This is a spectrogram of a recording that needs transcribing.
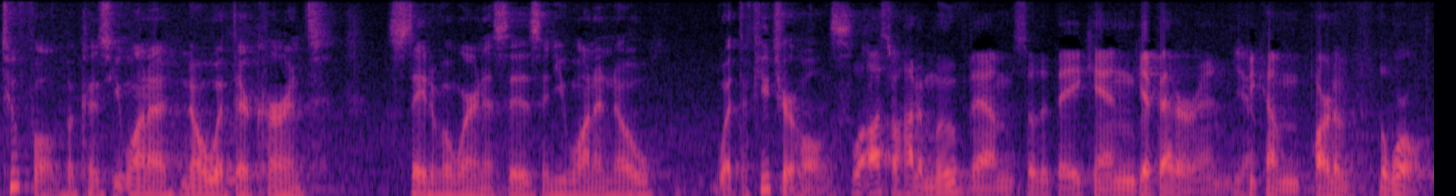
twofold because you want to know what their current state of awareness is and you want to know what the future holds. Well, also how to move them so that they can get better and Yeah. become part of the world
